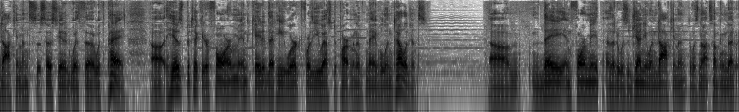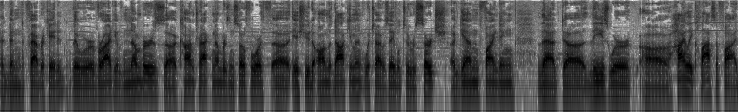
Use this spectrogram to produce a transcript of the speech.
documents associated with, with pay. his particular form indicated that he worked for the U.S. Department of Naval Intelligence. Um, they informed me that it was a genuine document. It was not something that had been fabricated. There were a variety of numbers, uh, contract numbers and so forth uh, issued on the document, which I was able to research, again finding that uh, these were uh, highly classified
